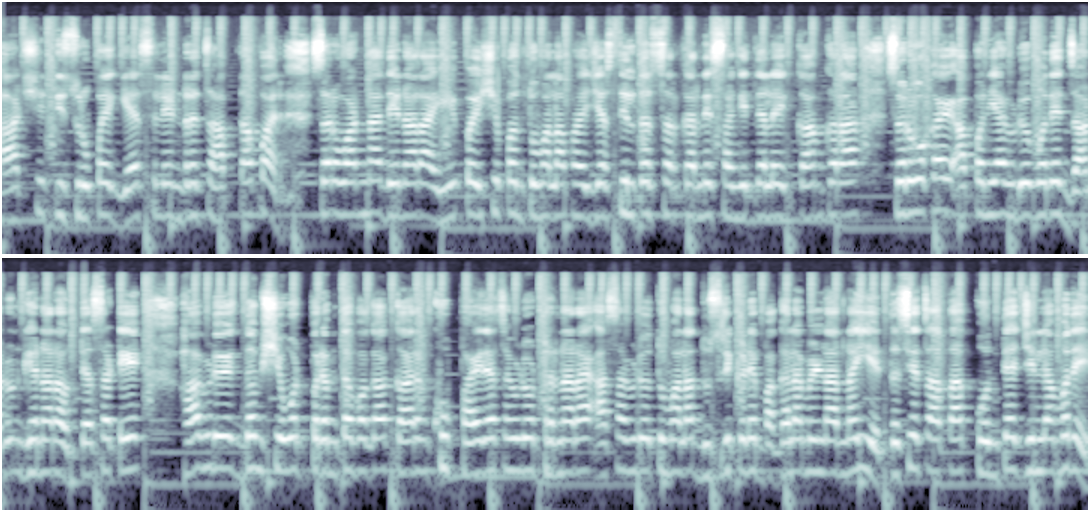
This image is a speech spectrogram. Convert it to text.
आठशे तीस रुपये गॅस सिलेंडरचा हप्ता पण सर्वांना देणार आहे. हे पैसे पण तुम्हाला पाहिजे असतील तर सरकारने सांगितलेलं एक काम करा. सर्व काही आपण या व्हिडिओमध्ये जाणून घेणार आहोत. त्यासाठी हा व्हिडिओ एकदम शेवटपर्यंत बघा कारण खूप फायद्याचा व्हिडिओ ठरणार आहे. असा व्हिडिओ तुम्हाला दुसरीकडे बघायला मिळणार नाहीये. तसेच आता कोणत्या जिल्ह्यामध्ये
